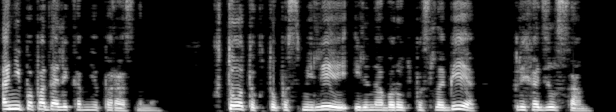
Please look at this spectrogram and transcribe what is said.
Они попадали ко мне по-разному. Кто-то, кто посмелее или, наоборот, послабее, приходил сам.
